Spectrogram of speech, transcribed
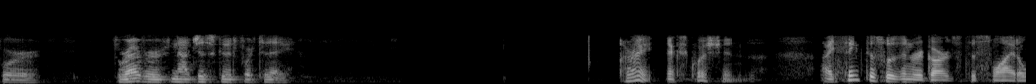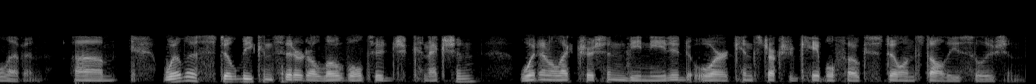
for forever, not just good for today. All right, next question. I think this was in regards to slide 11. Um, will this still be considered a low voltage connection? Would an electrician be needed or can structured cable folks still install these solutions?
